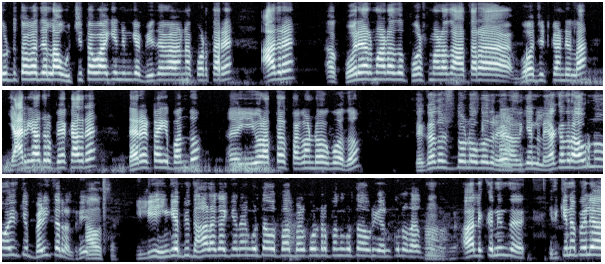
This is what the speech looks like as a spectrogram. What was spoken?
ದುಡ್ಡು ತಗೋದಿಲ್ಲ ಉಚಿತವಾಗಿ ನಿಮ್ಗೆ ಬೀಜಗಳನ್ನ ಕೊಡ್ತಾರೆ. ಆದ್ರೆ ಕೊರಿಯರ್ ಮಾಡೋದು ಪೋಸ್ಟ್ ಮಾಡೋದು ಆ ತರ ಗೋಜ್ ಇಟ್ಕೊಂಡಿಲ್ಲ. ಯಾರಿಗಾದ್ರೂ ಬೇಕಾದ್ರೆ ಡೈರೆಕ್ಟ್ ಆಗಿ ಬಂದು ಇವ್ರ ಹತ್ರ ತಗೊಂಡು ಹೋಗ್ಬೋದು. ಬೇಕಾದಷ್ಟು ತಗೊಂಡ್ ಹೋಗ್ಬೋದ್ರಿ. ಹಾ, ಅದಕ್ಕೇನಿಲ್ಲ. ಯಾಕಂದ್ರೆ ಅವ್ರನ್ನು ಇದಕ್ಕೆ ಬೆಳಿತಾರಲ್ರಿ. ಹೌದು ಸರ್. ಇಲ್ಲಿ ಹಿಂಗೆ ಬಿದ್ದು ಹಾಳಾಗಕ್ಕೆ ಏನಾಗ್ ಗೊತ್ತಾ ಅವ್ರ ಬೆಳ್ಕೊಂಡ್ರಪ್ಪ ಅಂದ್ ಗೊತ್ತಾ ಅವ್ರಿಗೆ ಅನುಕೂಲ ಆಗ್ತದೆ ಆ ಲೆಕ್ಕನಿಂದ ಇದಕ್ಕಿನ್ನ ಪೈಲೆ ಆ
